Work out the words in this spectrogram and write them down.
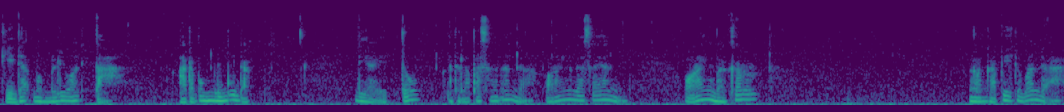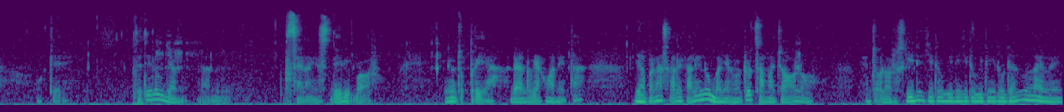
tidak membeli wanita ataupun membeli budak. Dia itu adalah pasangan anda orang yang anda sayangi orang yang bakal melengkapi hidup anda. Oke jadi lu jangan senangnya sendiri bor ini untuk pria dan untuk yang wanita. Ya pernah sekali-kali lu banyak nutut sama cowok lo. Yang cowok lo harus gini gitu gini gitu gini gitu dan lain-lain.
